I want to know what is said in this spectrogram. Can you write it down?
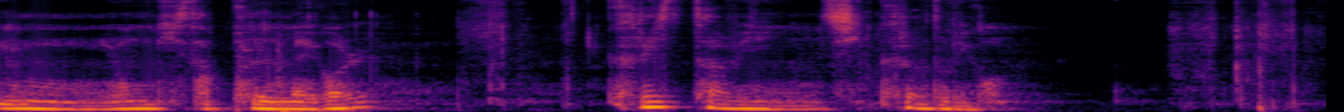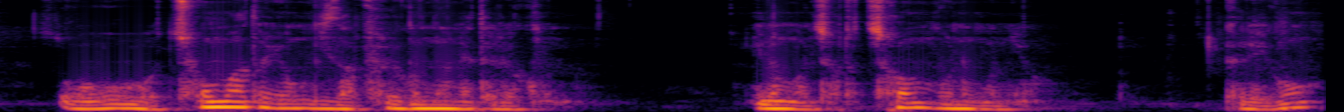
음, 용기사 풀매걸 크리스탈 윙 싱크로 드리곤 오 초마도 용기사 붉은 눈의 드래곤. 이런 건 저도 처음 보는군요. 그리고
